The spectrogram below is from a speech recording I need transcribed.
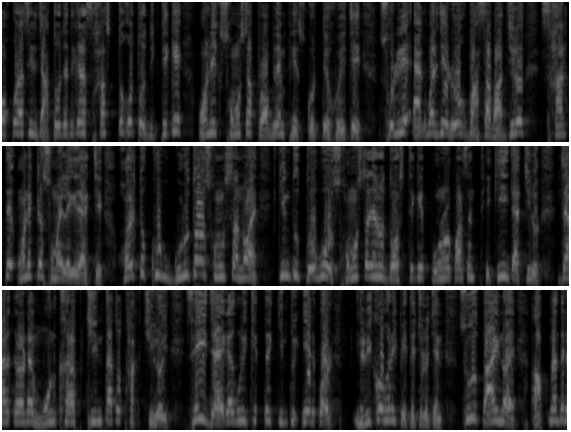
মকর রাশির জাতক জাতিকারা স্বাস্থ্যগত দিক থেকে অনেক সমস্যা প্রবলেম ফেস করতে হয়েছে। শরীরে একবার যে রোগ বাসা বাঁধছিল, সারতে অনেকটা সময় লেগে যাচ্ছে। হয়তো খুব গুরুতর সমস্যা নয়, কিন্তু তবুও সমস্যা যেন দশ থেকে পনেরো পার্সেন্ট থেকেই যাচ্ছিল, যার কারণে মন খারাপ, চিন্তা তো থাকছিলই। সেই জায়গাগুলির ক্ষেত্রে কিন্তু এরপর রিকভারি পেতে চলেছেন। শুধু তাই নয়, আপনাদের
